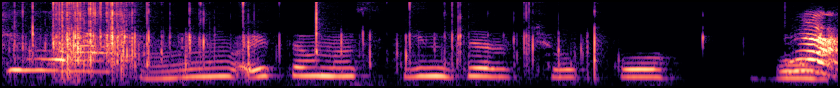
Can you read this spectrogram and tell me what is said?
Чего? Это у нас киндер чоко Да.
